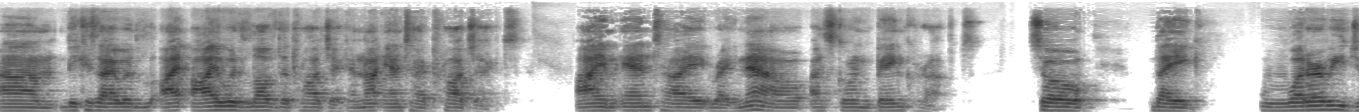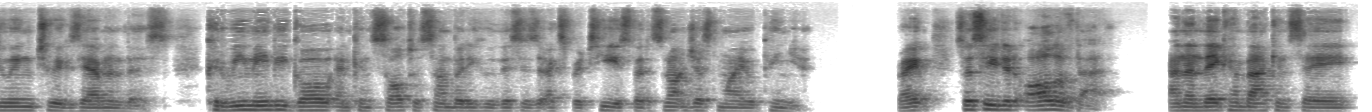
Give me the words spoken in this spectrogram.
Um, because I would, I, I would love the project. I'm not anti-project. I am anti right now us going bankrupt. So like, what are we doing to examine this? could we maybe go and consult with somebody who this is expertise that it's not just my opinion right so so you did all of that and then they come back and say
